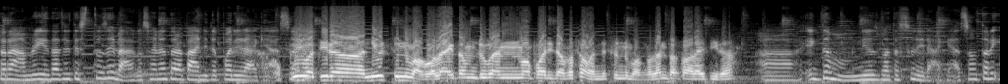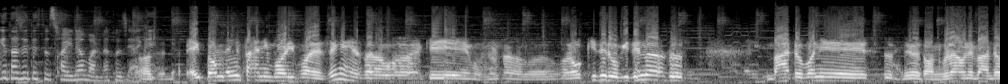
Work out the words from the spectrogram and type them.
तर हाम्रो यता चाहिँ त्यस्तो चाहिँ भएको छैन तर पानी त परिराखेको छ। पूर्वतिर न्युज सुन्नुभएको होला एकदम डुबानमा परिरहेको छ भन्ने सुन्नुभएको होला नि त तराईतिर। एकदम न्युजमा त सुनिराखेका छौँ तर यता चाहिँ त्यस्तो छैन भन्न खोजे कि। हजुर एकदमै पानी बढी परेको छ कि यहाँ त अब के भनौँ न अब रोकिँदै रोकिँदैन बाटो पनि यस्तो धनकुटा आउने बाटो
